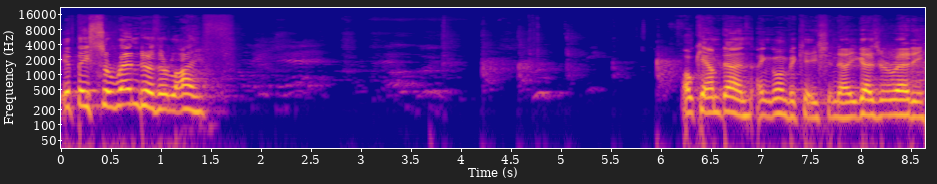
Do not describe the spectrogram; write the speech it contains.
if they surrender their life. Okay, I'm done. I can go on vacation now. You guys are ready.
